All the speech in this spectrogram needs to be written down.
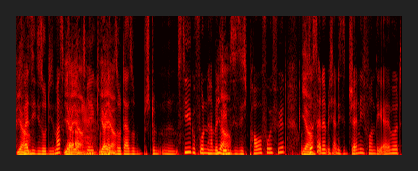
Ja. Weil sie so diese Maske Ja, ja. abträgt Ja, und dann ja. so da so einen bestimmten Stil gefunden haben, mit Ja. dem sie sich powerful fühlt. Und Ja. das erinnert mich an diese Jenny von The Albert,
